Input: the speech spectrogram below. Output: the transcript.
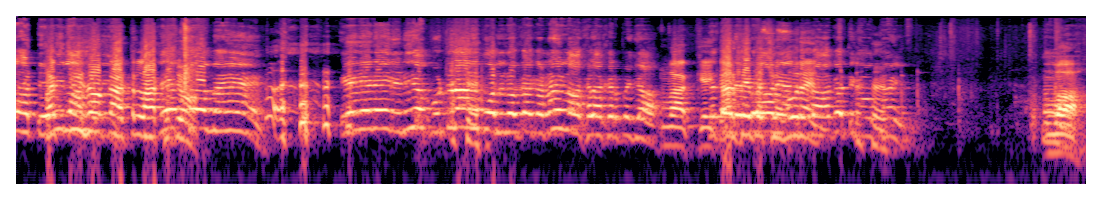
ਘੱਟ ਇਹ ਵੀ ਲੱਖ 2500 ਦੀ। ਘੱਟ ਲੱਖ ਚੋਂ। ਦੇਖੋ ਮੈਂ ਇਹਨੇ ਨੇ ਨਹੀਂ ਉਹ ਬੁੱਢਣਾ ਨੇ ਮੁੱਲ ਲੋਕਾਂ ਕਰਨਾ ਲੱਖ ਲੱਖ ਰੁਪਇਆ ਕਰਦੇ ਪਿੱਛੋਂ ਹੈ। ਹੀ। ਵਾਹ।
